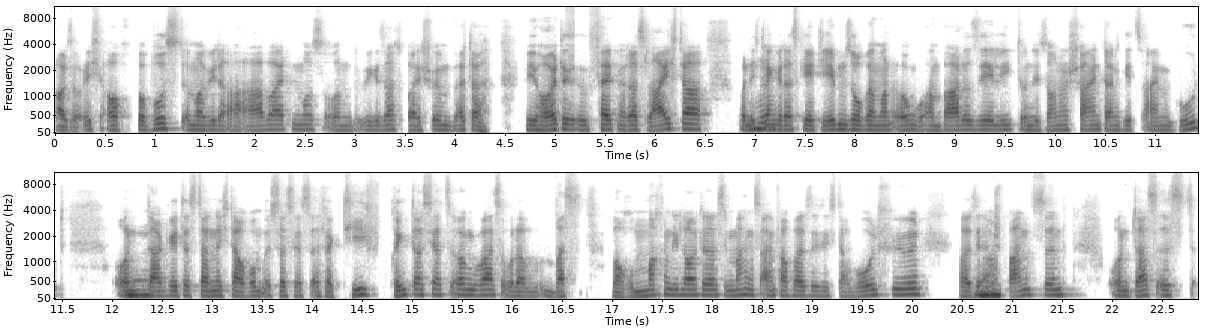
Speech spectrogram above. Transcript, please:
also ich auch bewusst immer wieder erarbeiten muss. Und wie gesagt, bei schönem Wetter wie heute fällt mir das leichter. Und ich mhm. denke, das geht jedem so, wenn man irgendwo am Badesee liegt und die Sonne scheint, dann geht es einem gut. Und mhm. da geht es dann nicht darum, ist das jetzt effektiv, bringt das jetzt irgendwas oder was, warum machen die Leute das? Sie machen es einfach, weil sie sich da wohlfühlen, weil sie mhm. entspannt sind. Und das ist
